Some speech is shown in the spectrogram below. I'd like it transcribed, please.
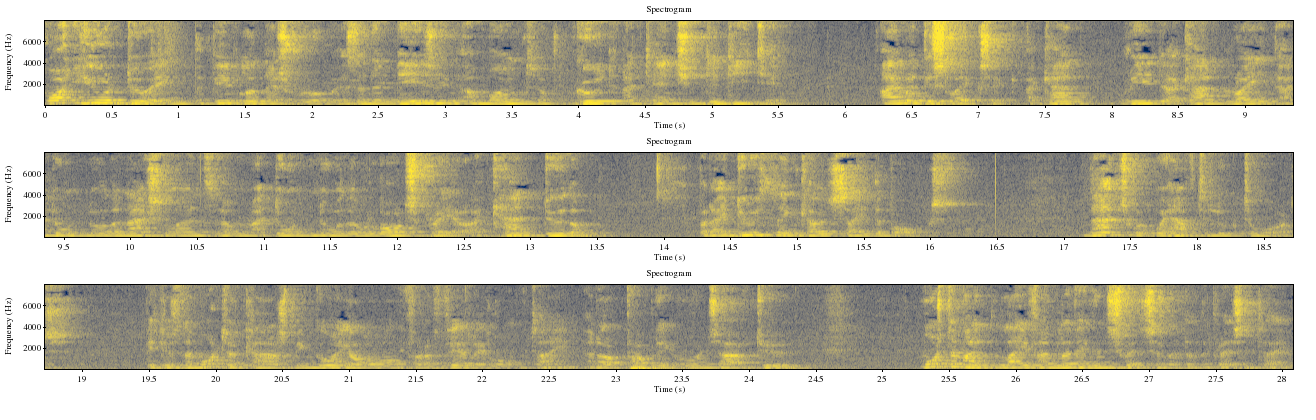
What you're doing, the people in this room, is an amazing amount of good attention to detail. I'm a dyslexic. I can't read, I can't write, I don't know the national anthem, I don't know the Lord's Prayer, I can't do them. But I do think outside the box. That's what we have to look towards because the motor car's been going along for a fairly long time, and our public roads are too. Most of my life I'm living in Switzerland at the present time.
